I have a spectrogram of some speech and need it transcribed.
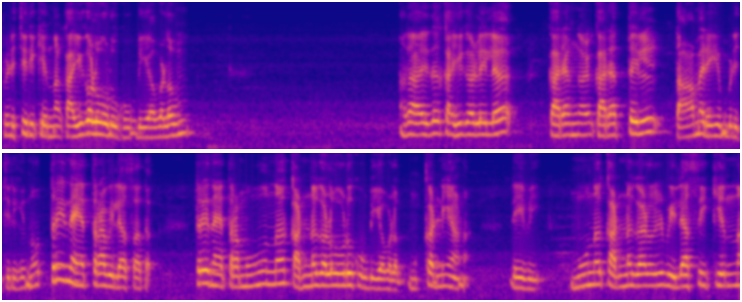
പിടിച്ചിരിക്കുന്ന കൈകളോട് കൂടിയവളും അതായത് കൈകളിൽ കരങ്ങൾ കരത്തിൽ താമരയും പിടിച്ചിരിക്കുന്നു. ത്രിനേത്ര വിലസത് ത്രിനേത്ര മൂന്ന് കണ്ണുകളോട് കൂടിയവളും മുക്കണ്ണിയാണ്. ദേവി മൂന്ന് കണ്ണുകൾ വിലസിക്കുന്ന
